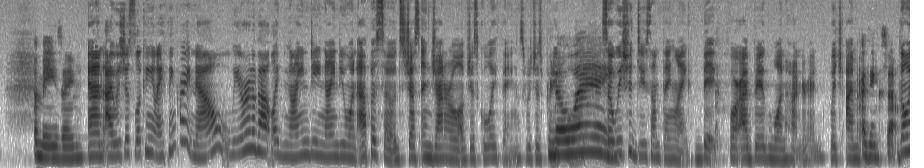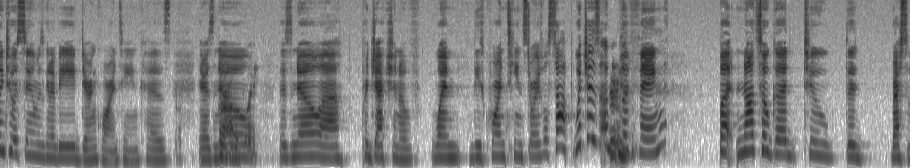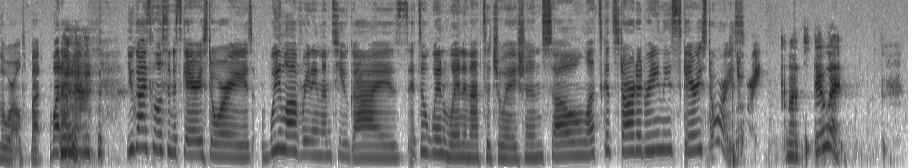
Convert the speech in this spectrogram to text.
Amazing. And I was just looking, and I think right now we are at about like 90, 91 episodes just in general of just ghouly things, which is pretty No cool. way. So we should do something like big for a big 100, which I'm I think so. going to assume is going to be during quarantine because there's no Probably. there's no uh, projection of when these quarantine stories will stop, which is a mm. good thing, but not so good to the rest of the world. But whatever. You guys can listen to scary stories. We love reading them to you guys. It's a win win in that situation. So let's get started reading these scary stories. Let's do it.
